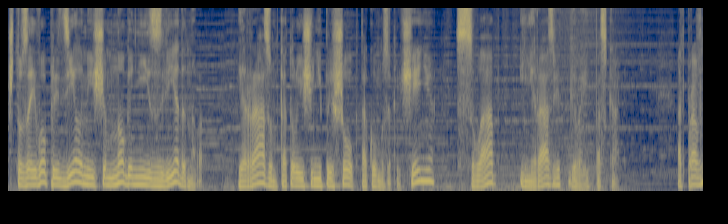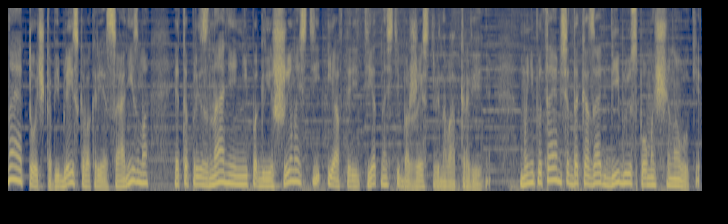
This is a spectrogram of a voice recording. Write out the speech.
что за его пределами еще много неизведанного – и разум, который еще не пришел к такому заключению, слаб и не развит, говорит Паскаль. Отправная точка библейского креационизма – это признание непогрешимости и авторитетности божественного откровения. Мы не пытаемся доказать Библию с помощью науки.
